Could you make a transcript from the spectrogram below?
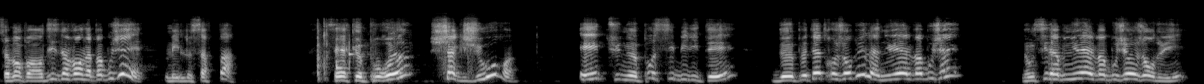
Seulement pendant 19 ans, on n'a pas bougé, mais ils ne le savent pas. C'est-à-dire que pour eux, chaque jour est une possibilité de peut-être aujourd'hui, la nuée, elle va bouger. Donc si la nuée, elle va bouger aujourd'hui,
